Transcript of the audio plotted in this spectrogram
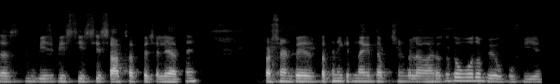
दस बीस बीस तीस तीस सात सात पे चले जाते हैं। परसेंट पे, पता नहीं कितना कितना परसेंट पे लगा रहे हो तो वो तो बेवकूफ़ी है।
